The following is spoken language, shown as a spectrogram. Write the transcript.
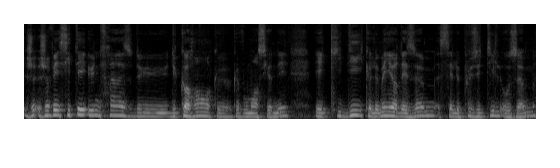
Je, vais citer une phrase du, Coran que, que, vous mentionnez et qui dit que le meilleur des hommes, c'est le plus utile aux hommes.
